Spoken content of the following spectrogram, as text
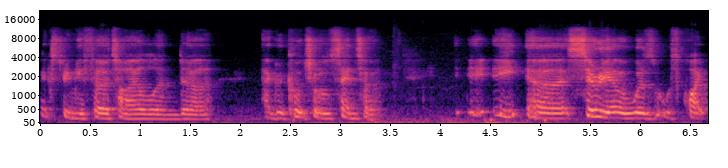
extremely fertile and uh, agricultural center. Uh, Syria was, was quite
